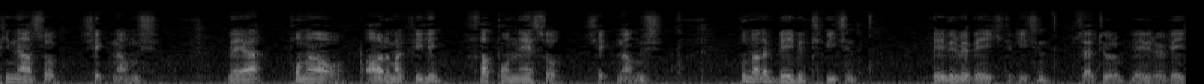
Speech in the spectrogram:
Pinaso şeklini almış. Veya ponao, ağrımak fiili. Saponeso şeklini almış. Bunlar da B1 tipi için, B1 ve B2 tipi için düzeltiyorum. B1 ve B2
